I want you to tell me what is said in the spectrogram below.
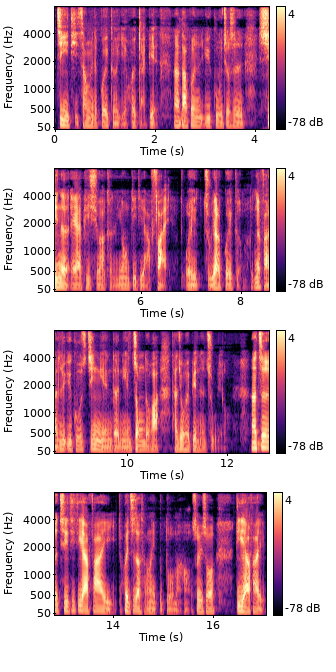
记忆体上面的规格也会改变。那大部分预估就是新的 AI PC 的话，可能用 DDR5 为主要的规格嘛。应该反而是预估今年的年中的话，它就会变成主流。那这其实 DDR5 会制造厂商也不多嘛，哈，所以说 DDR5 比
